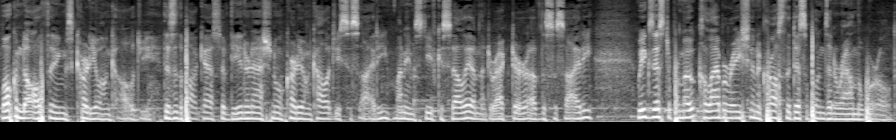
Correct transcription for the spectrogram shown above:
Welcome to All Things Cardio Oncology. This is the podcast of the International Cardio Oncology Society. My name is Steve Caselli. I'm the director of the society. We exist to promote collaboration across the disciplines and around the world.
